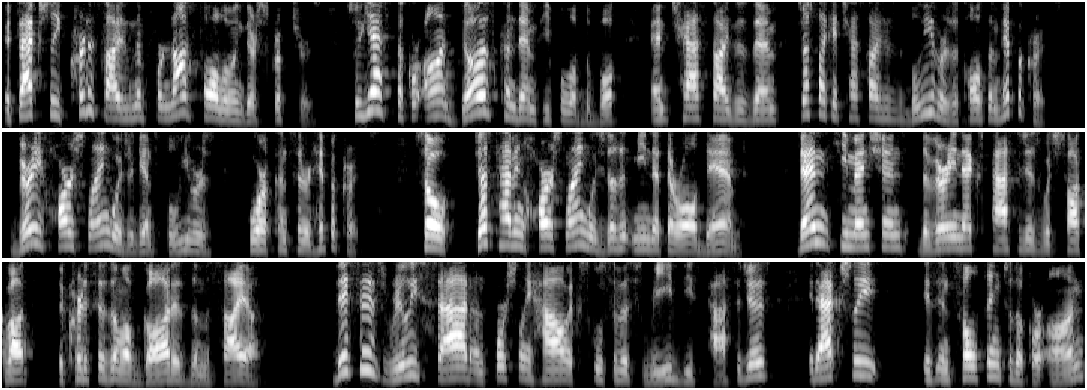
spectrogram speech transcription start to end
It's actually criticizing them for not following their scriptures. So, yes, the Quran does condemn people of the book and chastises them, just like it chastises believers. It calls them hypocrites. Very harsh language against believers who are considered hypocrites. So, just having harsh language doesn't mean that they're all damned. Then he mentioned the very next passages which talk about the criticism of God as the Messiah. This is really sad, unfortunately, how exclusivists read these passages. It actually is insulting to the Quran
